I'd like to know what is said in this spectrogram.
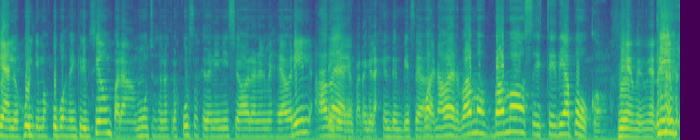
Quedan los últimos cupos de inscripción para muchos de nuestros cursos que dan inicio ahora en el mes de abril, A así ver. que para que la gente empiece a... Bueno, a ver, vamos, vamos este, de a poco. bien, bien, bien. ¿Qué,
